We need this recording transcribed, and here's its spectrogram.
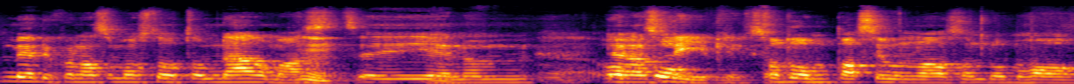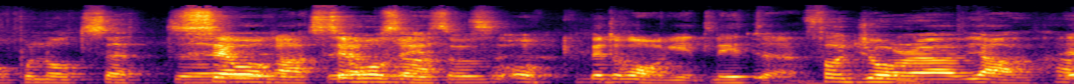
människorna som har stått dem närmast eh, genom deras och, liv. och Liksom. för de personerna som de har på något sätt eh, Sårat, ja, sårat. precis, och, och bedragit lite. För Jorah, ja, han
